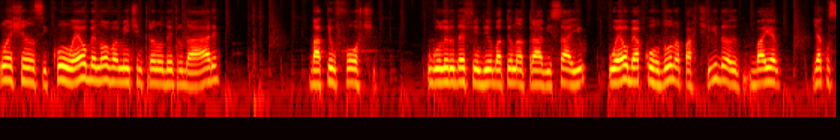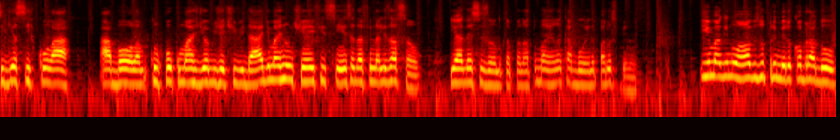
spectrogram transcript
uma chance com o Elber novamente entrando dentro da área, bateu forte. O goleiro defendeu, bateu na trave e saiu. O Elber acordou na partida. Bahia já conseguia circular a bola com um pouco mais de objetividade, mas não tinha a eficiência da finalização. E a decisão do Campeonato Baiano acabou indo para os pênaltis. E Magno Alves, o primeiro cobrador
